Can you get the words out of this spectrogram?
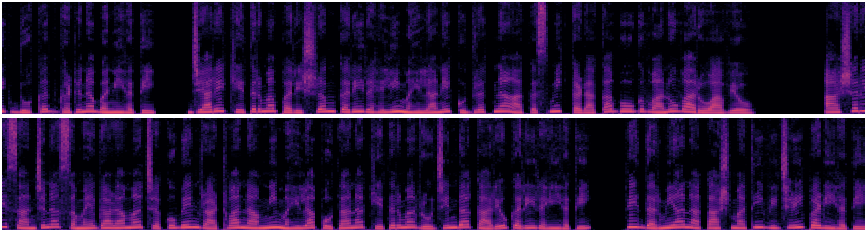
એક દુઃખદ ઘટના બની હતી, જ્યારે ખેતરમાં પરિશ્રમ કરી રહેલી મહિલાને કુદરતના આકસ્મિક કડાકા ભોગવવાનો વારો આવ્યો. આશરે સાંજના સમયગાળામાં ચકુબેન રાઠવા નામની મહિલા પોતાના ખેતરમાં રોજિંદા કાર્યો કરી રહી હતી, તે દરમિયાન આકાશમાંથી વીજળી પડી હતી.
